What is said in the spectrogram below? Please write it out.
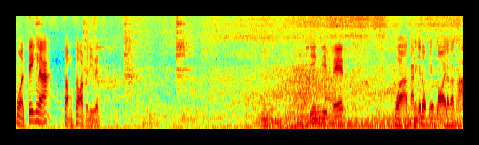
หัวซิ่งเลยฮะสองซอดไปดีเลยอืมยิงดีเฟสหัวกันกระดกเรียบร้อยแล้วก็ทา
